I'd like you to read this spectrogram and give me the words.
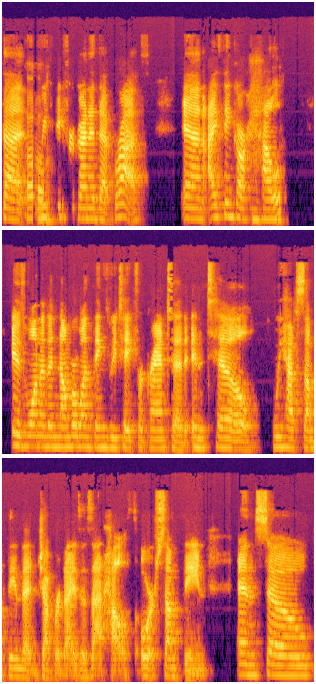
That oh. we take for granted that breath. And I think our mm-hmm. health is one of the number one things we take for granted until we have something that jeopardizes that health or something. And so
